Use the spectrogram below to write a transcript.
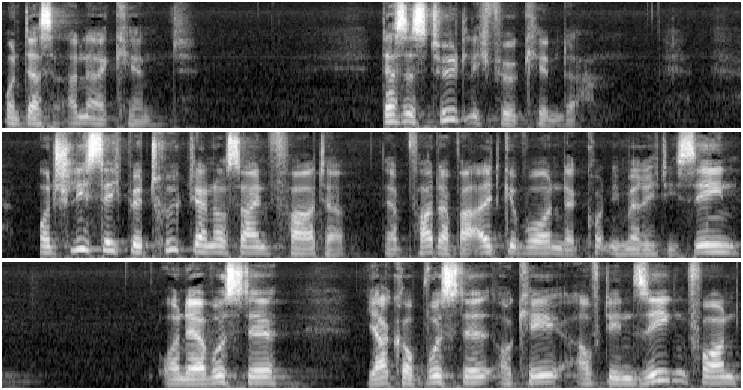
und das anerkennt. Das ist tödlich für Kinder. Und schließlich betrügt er noch seinen Vater. Der Vater war alt geworden, der konnte nicht mehr richtig sehen. Und er wusste, Jakob wusste, okay, auf den Segen von,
